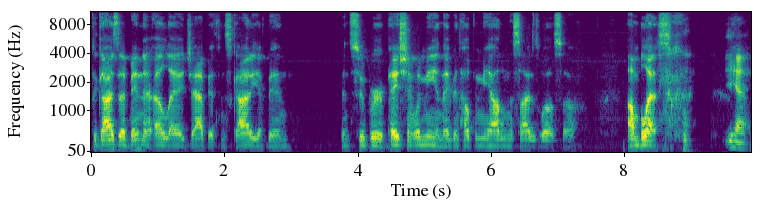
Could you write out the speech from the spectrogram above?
the guys that have been there, LA, Japeth, and Scotty, have been been super patient with me, and they've been helping me out on the side as well. So I'm blessed. yeah,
